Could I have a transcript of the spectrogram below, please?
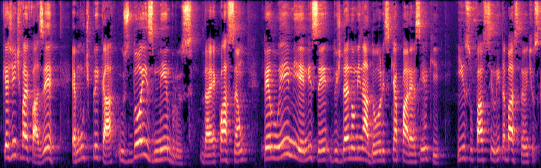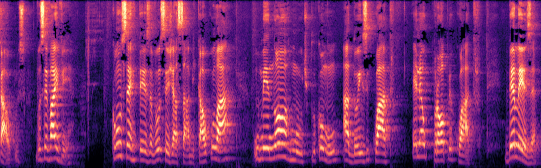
O que a gente vai fazer é multiplicar os dois membros da equação pelo MMC dos denominadores que aparecem aqui. Isso facilita bastante os cálculos. Você vai ver. Com certeza você já sabe calcular o menor múltiplo comum a 2 e 4. Ele é o próprio 4. Beleza,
